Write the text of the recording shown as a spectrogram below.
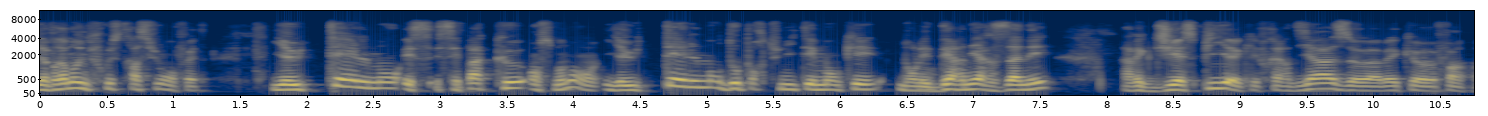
Il y a vraiment une frustration en fait. Il y a eu tellement, et c'est pas que en ce moment, hein, il y a eu tellement d'opportunités manquées dans les dernières années avec GSP, avec les frères Diaz, euh, avec, euh, enfin,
